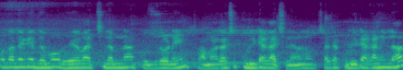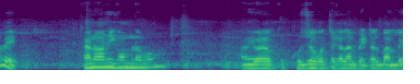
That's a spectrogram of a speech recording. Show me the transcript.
কোথা থেকে দেবো ভেবে পাচ্ছিলাম না, খুচরো নেই। তো আমার কাছে কুড়ি টাকা ছিল। চাচা, কুড়ি টাকা নিলে হবে? কেন আমি কম নেব? আমি এবার খুচরো করতে গেলাম, পেট্রোল পাম্পে।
